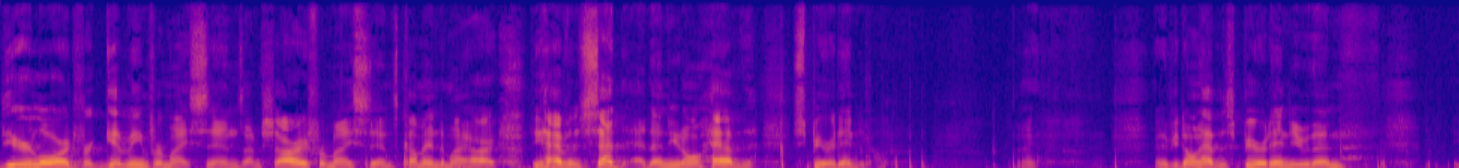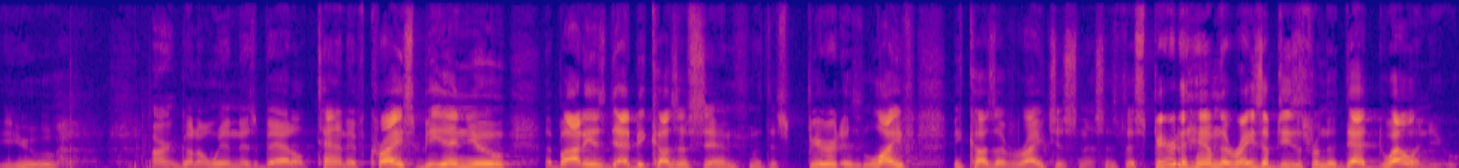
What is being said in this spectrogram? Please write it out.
Dear Lord, forgive me for my sins. I'm sorry for my sins. Come into my heart. If you haven't said that, then you don't have the Spirit in you. Right? And if you don't have the Spirit in you, then you aren't going to win this battle. 10. If Christ be in you, the body is dead because of sin, but the Spirit is life because of righteousness. If the Spirit of Him that raised up Jesus from the dead dwell in you,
